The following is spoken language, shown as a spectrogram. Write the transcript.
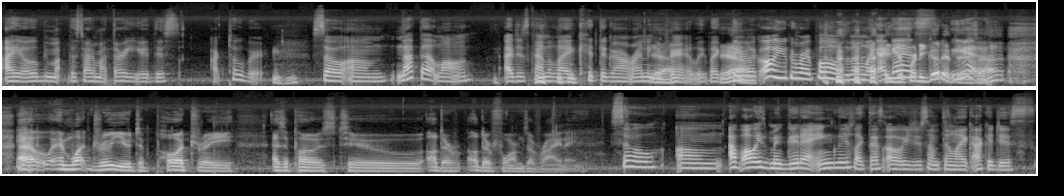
IO. It'll be my, the start of my third year this October. Mm-hmm. So, um, not that long. I just kind of like hit the ground running. Yeah. Apparently, like they were like, "Oh, you can write poems," and I'm like, "I guess You're pretty good at this, yeah. huh? Uh, and what drew you to poetry as opposed to other other forms of writing? So, um, I've always been good at English. Like that's always just something like I could just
